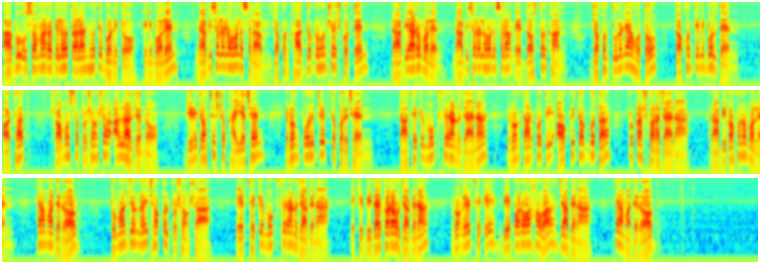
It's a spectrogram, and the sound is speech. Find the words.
Abu Osama রদিল্লাহ তালান হতে বর্ণিত। তিনি বলেন, নাবি সাল্লাহ সাল্লাম যখন খাদ্য গ্রহণ শেষ করতেন, রাবি আরও বলেন, নাবি সাল্লাহ সাল্লাম এর দস্তর খান। যখন তুলে নেওয়া হতো, তখন তিনি বলতেন, অর্থাৎ সমস্ত প্রশংসা আল্লাহর জন্য, যিনি যথেষ্ট খাইয়েছেন এবং পরিতৃপ্ত করেছেন, তা থেকে মুখ ফেরানো যায় না এবং তার প্রতি অকৃতজ্ঞতা প্রকাশ করা যায় না। রাবি কখনো বলেন, হে আমাদের রব, তোমার জন্যই সকল প্রশংসা, এর থেকে মুখ ফেরানো যাবে না, একে বিদায় করাও যাবে না এবং এর থেকে বেপরোয়া হওয়া যাবে না। হে আমাদের রব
